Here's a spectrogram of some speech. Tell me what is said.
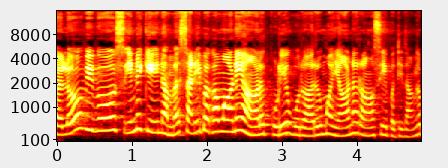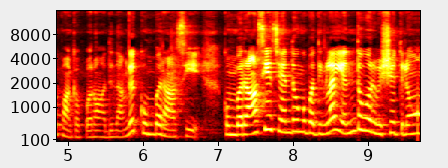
ஹலோ விவோஸ் இன்னைக்கு நம்ம சனி பகவானே ஆளக்கூடிய ஒரு அருமையான ராசியை பற்றி தாங்க பார்க்க போகிறோம் அதுதாங்க கும்ப ராசி. கும்ப ராசியை சேர்ந்தவங்க பார்த்தீங்களா எந்த ஒரு விஷயத்திலும்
